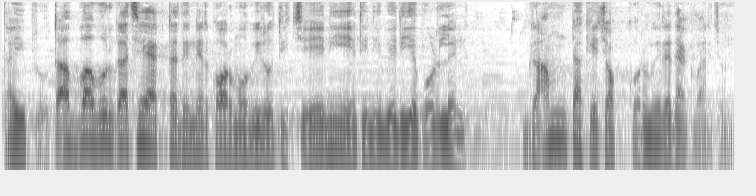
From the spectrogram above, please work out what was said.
তাই প্রতাপবাবুর কাছে একটা দিনের কর্মবিরতি চেয়ে নিয়ে তিনি বেরিয়ে পড়লেন গ্রামটাকে চক্কর মেরে দেখবার জন্য।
